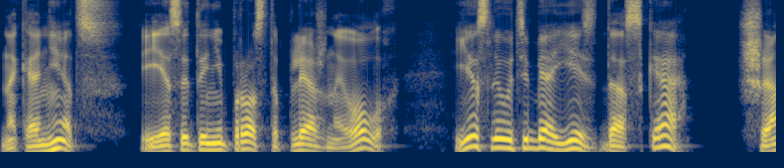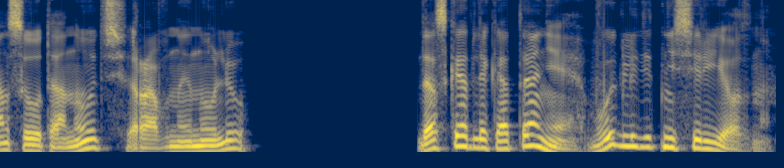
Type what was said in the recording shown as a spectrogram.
Наконец, если ты не просто пляжный олух, если у тебя есть доска, шансы утонуть равны нулю. Доска для катания выглядит несерьезно.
